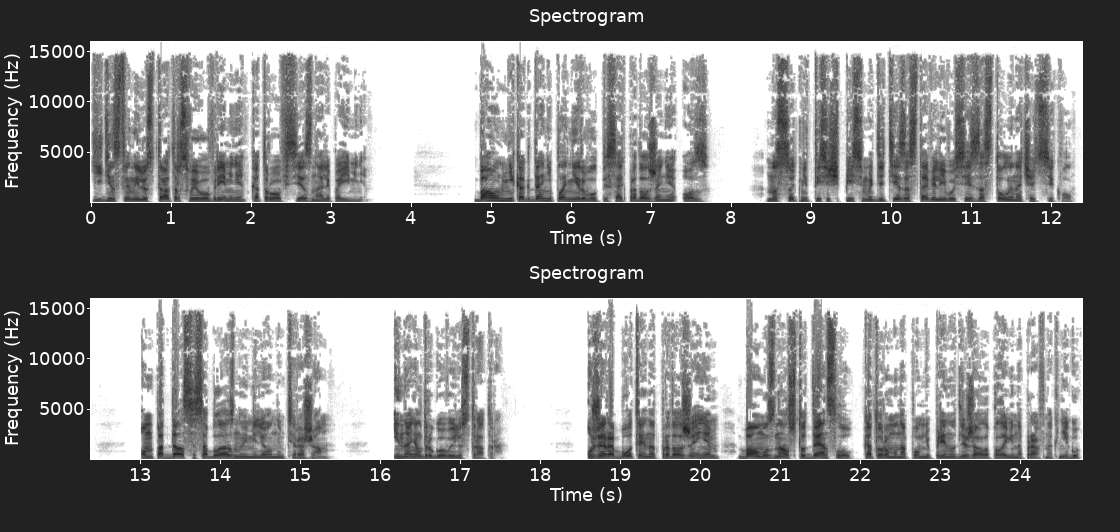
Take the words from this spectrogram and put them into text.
Единственный иллюстратор своего времени, которого все знали по имени. Баум никогда не планировал писать продолжение Оз. Но сотни тысяч писем от детей заставили его сесть за стол и начать сиквел. Он поддался соблазну и миллионным тиражам. И нанял другого иллюстратора. Уже работая над продолжением, Баум узнал, что Денслоу, которому, напомню, принадлежала половина прав на книгу,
